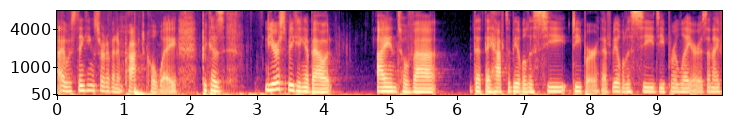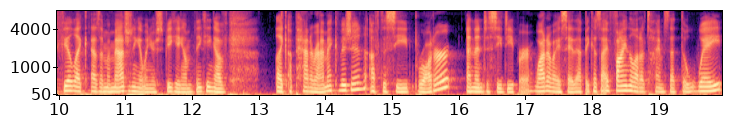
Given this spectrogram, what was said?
I was thinking sort of in a practical way because you're speaking about Ayin Tova that they have to be able to see deeper. They have to be able to see deeper layers. And I feel like as I'm imagining it when you're speaking, I'm thinking of like a panoramic vision of to see broader and then to see deeper. Why do I say that? Because I find a lot of times that the way,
